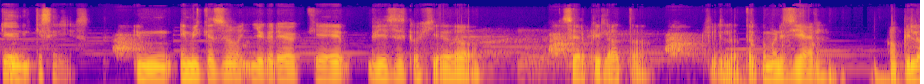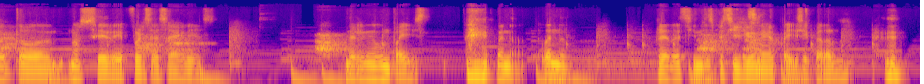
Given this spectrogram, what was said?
¿Qué, Mm. qué serías? En, en mi caso, yo creo que hubiese escogido ser piloto, piloto comercial o piloto, no sé, de fuerzas aéreas de algún país. bueno, bueno, claro, siendo específico en el país Ecuador, ¿no?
